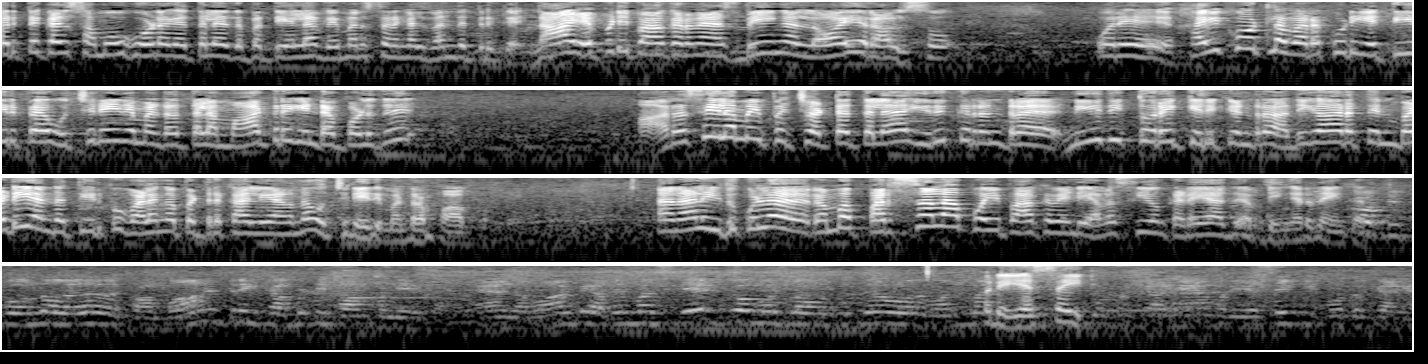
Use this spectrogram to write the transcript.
கருத்துக்கள் சமூக ஊடகத்துல இதை பத்தி எல்லாம் விமர்சனங்கள் வந்துட்டு இருக்கு. நான் எப்படி பாக்குறேன் being a lawyer ஆல்சோ ஒரு ஹைகோர்ட்ல வரக்கூடிய தீர்ப்பை உச்சநீதிமன்றத்துல மாற்றுகின்ற பொழுது அரசியலமைப்பு சட்டத்துல இருக்கின்ற நீதித்துறைக்கு இருக்கின்ற அதிகாரத்தின்படி அந்த தீர்ப்பு வழங்கப்பட்டிருக்கா இல்லையானு தான் உச்சநீதிமன்றம் பார்க்கும். அதனால இதுக்குள்ள ரொம்ப பர்சனலா போய் பார்க்க வேண்டிய அவசியம் கிடையாது அப்படிங்கறது எங்க ஒரு ஒன் ஒரு எஸ்ஐ போட்டிருக்காங்க. ஒரு எஸ்ஐடி போட்டிருக்காங்க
